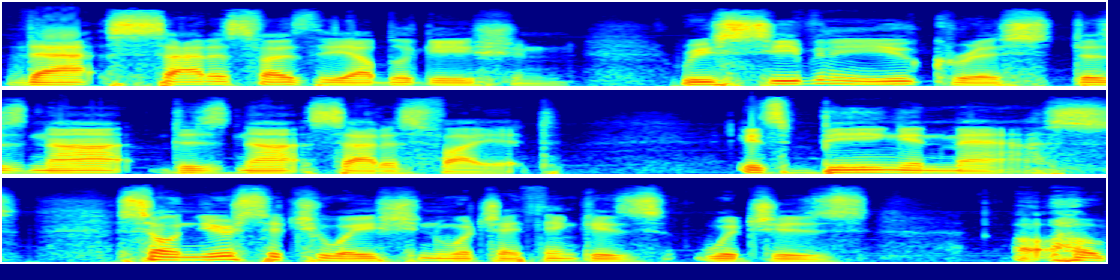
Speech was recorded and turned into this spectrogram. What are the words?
that satisfies the obligation. Receiving the Eucharist does not, does not satisfy it. It's being in Mass. So in your situation, which I think is, which is a,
